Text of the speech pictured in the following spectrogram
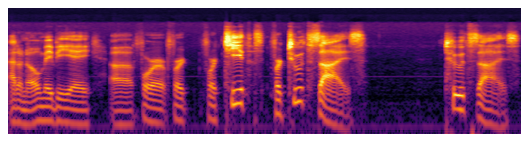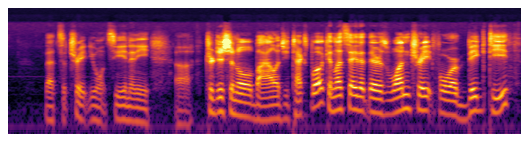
I don't know, maybe a uh, for for for teeth for tooth size. Tooth size. That's a trait you won't see in any uh, traditional biology textbook. And let's say that there's one trait for big teeth,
